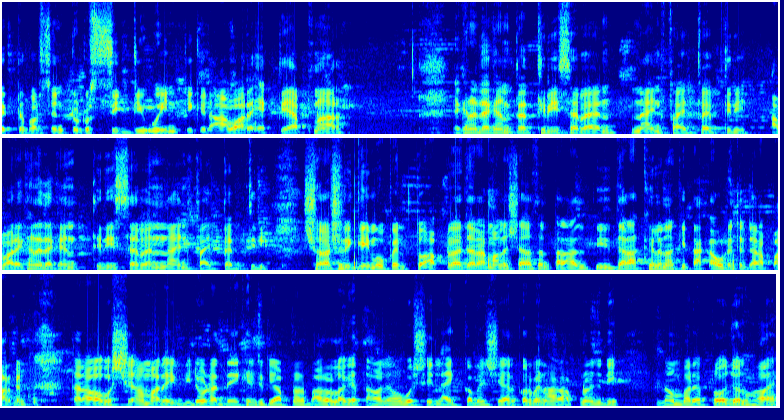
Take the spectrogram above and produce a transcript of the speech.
দেখতে পাচ্ছেন Toto six D win ticket আবার একটি আপনার, এখানে দেখেন three seven nine five five three আবার এখানে দেখেন three seven nine five five three সরাসরি গেম ওপেন তো আপনারা যারা মালয়েশিয়া আছেন, তারা যারা খেলে নাকি টাকা উঠেছে যারা পারবেন, তারা অবশ্যই আমার এই ভিডিওটা দেখে যদি আপনার ভালো লাগে, তাহলে অবশ্যই লাইক কমেন্ট শেয়ার করবেন। আর আপনার যদি নাম্বারের প্রয়োজন হয়,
